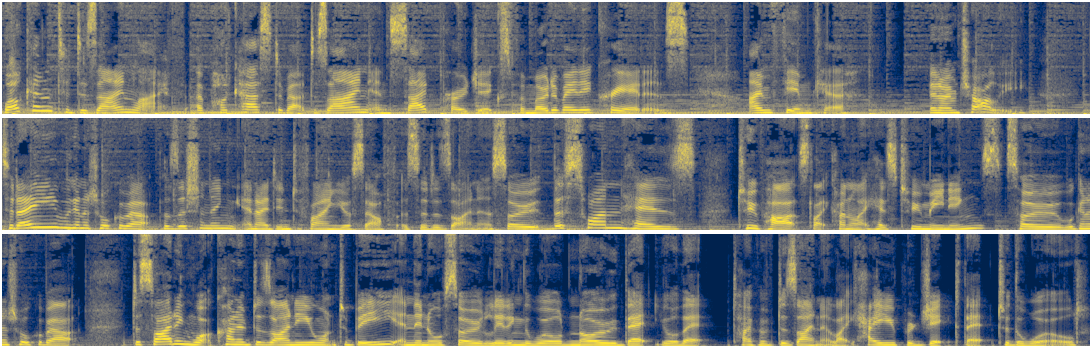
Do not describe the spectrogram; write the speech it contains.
Welcome to Design Life, a podcast about design and side projects for motivated creators. I'm Femke. And I'm Charlie. Today we're going to talk about positioning and identifying yourself as a designer. So this one has two parts, like kind of like has two meanings. So we're going to talk about deciding what kind of designer you want to be and then also letting the world know that you're that type of designer, like how you project that to the world.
